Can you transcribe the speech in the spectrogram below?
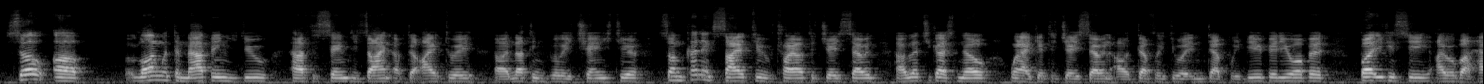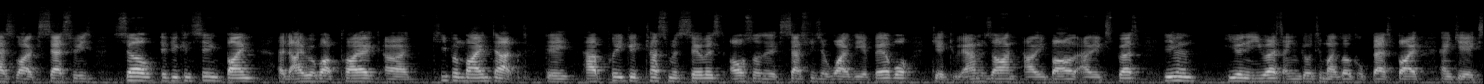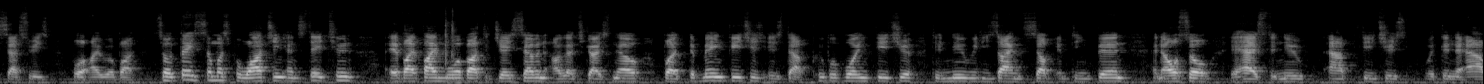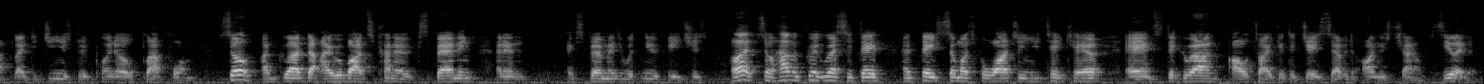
So, uh, along with the mapping, you do have the same design of the i3. Uh, nothing really changed here. So I'm kind of excited to try out the J7. I'll let you guys know when I get to J7. I'll definitely do an in-depth review video of it. But you can see iRobot has a lot of accessories. So if you're considering buying an iRobot product, uh, keep in mind that they have pretty good customer service. Also, the accessories are widely available. Get to Amazon, Alibaba, AliExpress. Even here in the US, I can go to my local Best Buy and get accessories for iRobot. So thanks so much for watching and stay tuned. If I find more about the J7, I'll let you guys know. But the main features is that poop avoiding feature, the new redesigned self-emptying bin, and also it has the new app features within the app like the Genius 3.0 platform. So I'm glad that iRobot's kind of expanding and then experimenting with new features. Alright, so have a great rest of the day, and thanks so much for watching. You take care, and stick around. I'll try to get the J7 on this channel. See you later.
